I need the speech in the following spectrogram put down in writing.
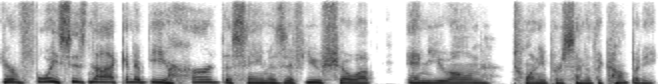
your voice is not going to be heard the same as if you show up and you own 20% of the company.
